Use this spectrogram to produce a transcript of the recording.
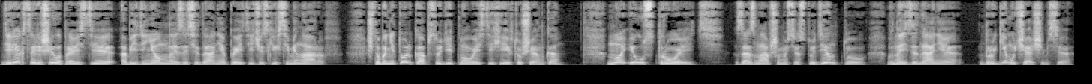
дирекция решила провести объединенное заседание поэтических семинаров, чтобы не только обсудить новые стихи Евтушенко, но и устроить зазнавшемуся студенту в назидание другим учащимся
